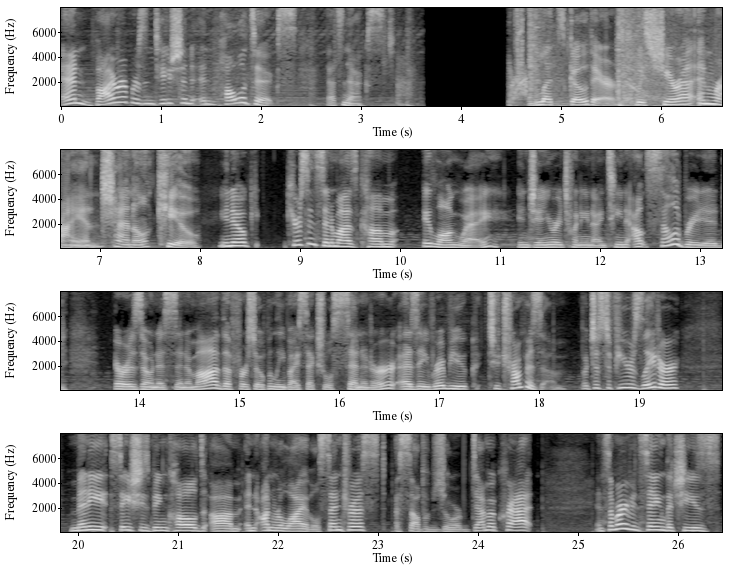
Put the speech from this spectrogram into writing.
and bi representation in politics. That's next. Let's go there with Shira and Ryan, Channel Q. You know, Kyrsten Sinema has come a long way. In January 2019, out celebrated Arizona Sinema, the first openly bisexual senator, as a rebuke to Trumpism. But just a few years later, many say she's being called um, an unreliable centrist, a self absorbed Democrat, and some are even saying that she's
